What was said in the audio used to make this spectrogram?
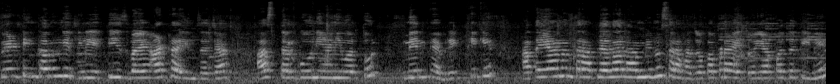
पेंटिंग करून घेतलेली आहे. तीस बाय अठरा इंचाच्या अस्तर गोणी आणि वरतून मेन फॅब्रिक ठीक आहे? आता यानंतर आपल्याला लांबीनुसार हा जो कपडा आहे तो या पद्धतीने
